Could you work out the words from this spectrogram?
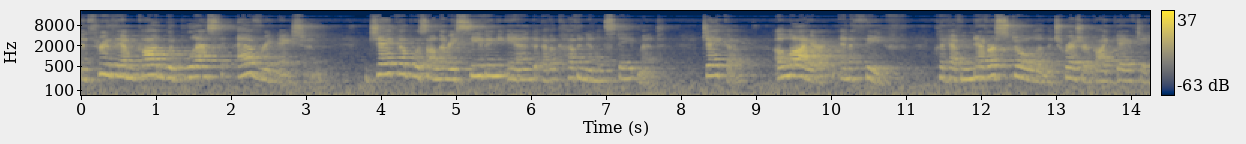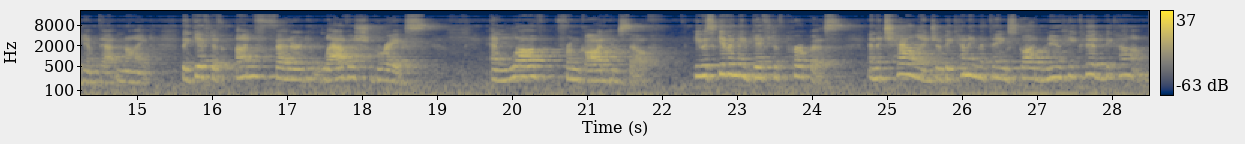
and through them God would bless every nation. Jacob was on the receiving end of a covenantal statement. Jacob, a liar and a thief, could have never stolen the treasure God gave to him that night, the gift of unfettered, lavish grace and love from God himself. He was given the gift of purpose, and the challenge of becoming the things God knew he could become.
